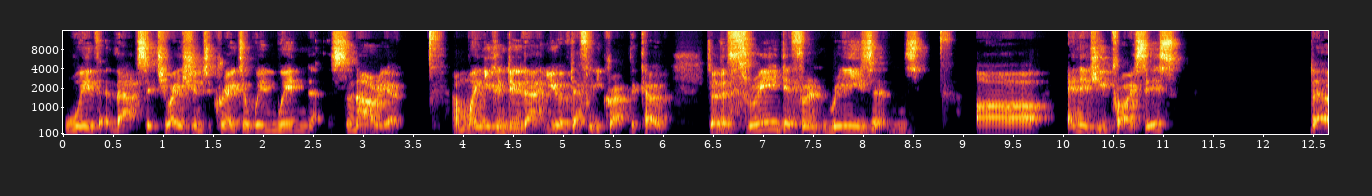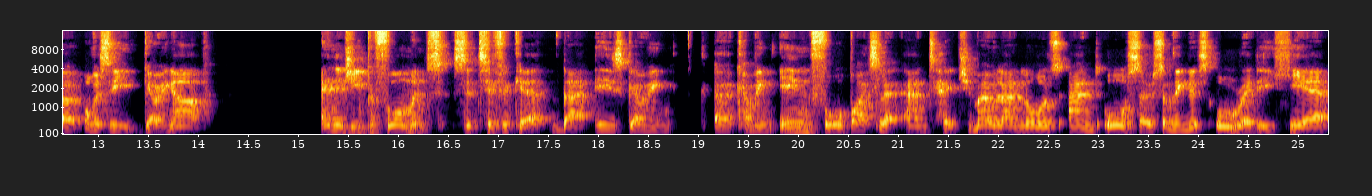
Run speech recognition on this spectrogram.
with that situation to create a win win scenario. And when you can do that, you have definitely cracked the code. So the three different reasons are energy prices that are obviously going up, energy performance certificate that is going uh, coming in for buy to let and HMO landlords, and also something that's already here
